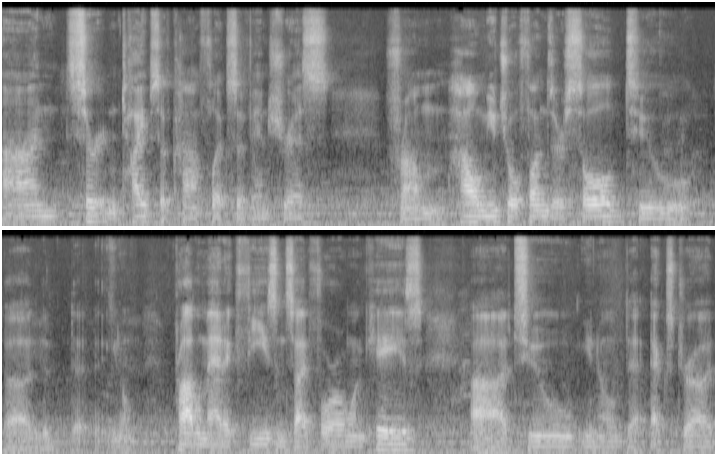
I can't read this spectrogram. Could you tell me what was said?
on certain types of conflicts of interest, from how mutual funds are sold to uh, you know problematic fees inside 401ks, uh, to you know the extra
